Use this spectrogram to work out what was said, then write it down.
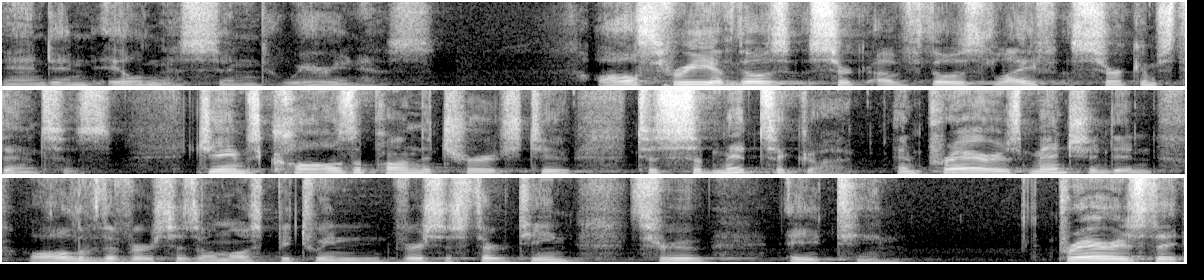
and in illness and weariness. All three of those, of those life circumstances, James calls upon the church to, to submit to God. And prayer is mentioned in all of the verses, almost between verses 13 through 18. Prayer is the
